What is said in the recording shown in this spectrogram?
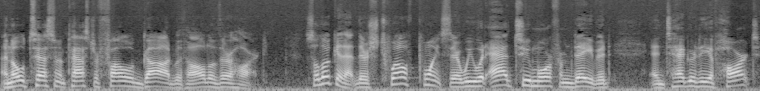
an Old Testament pastor followed God with all of their heart. So look at that. There's 12 points there. We would add two more from David integrity of heart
